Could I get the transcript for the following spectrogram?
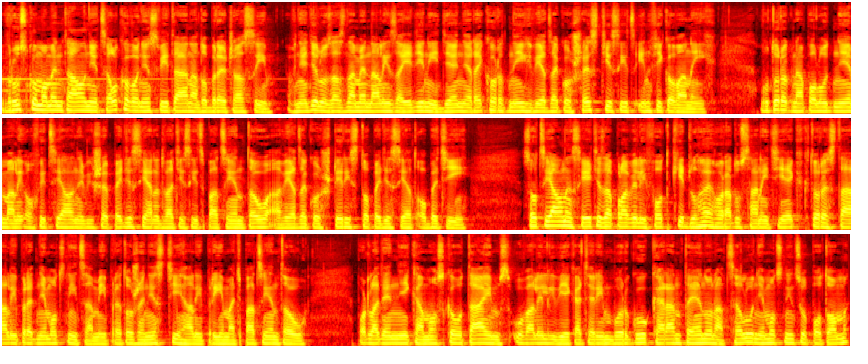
V Rusku momentálne celkovo nesvítá na dobré časy. V nedelu zaznamenali za jediný deň rekordných viac ako 6 tisíc infikovaných. V útorok na poludnie mali oficiálne vyše 52 tisíc pacientov a viac ako 450 obetí. Sociálne siete zaplavili fotky dlhého radu sanitiek, ktoré stáli pred nemocnicami, pretože nestíhali príjmať pacientov. Podľa denníka Moscow Times uvalili v Jekaterinburgu karanténu na celú nemocnicu potom,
